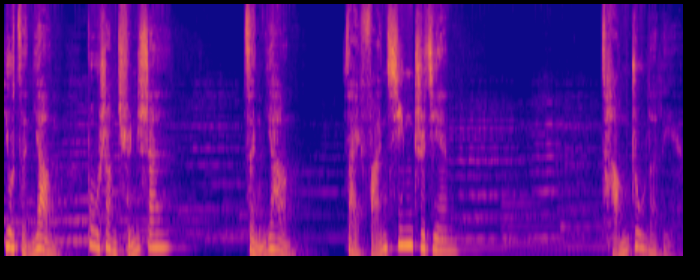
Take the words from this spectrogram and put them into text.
又怎样步上群山怎样在繁星之间藏住了脸。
